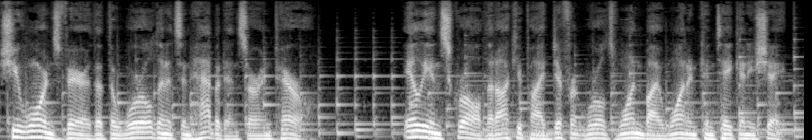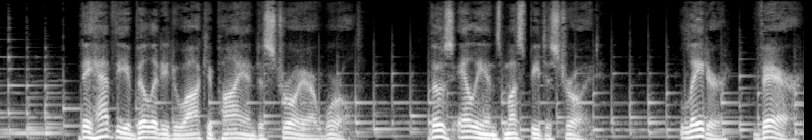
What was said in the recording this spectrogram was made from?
She warns Ver that the world and its inhabitants are in peril. Alien Skrull that occupy different worlds one by one and can take any shape. They have the ability to occupy and destroy our world. Those aliens must be destroyed. Later, Ver,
